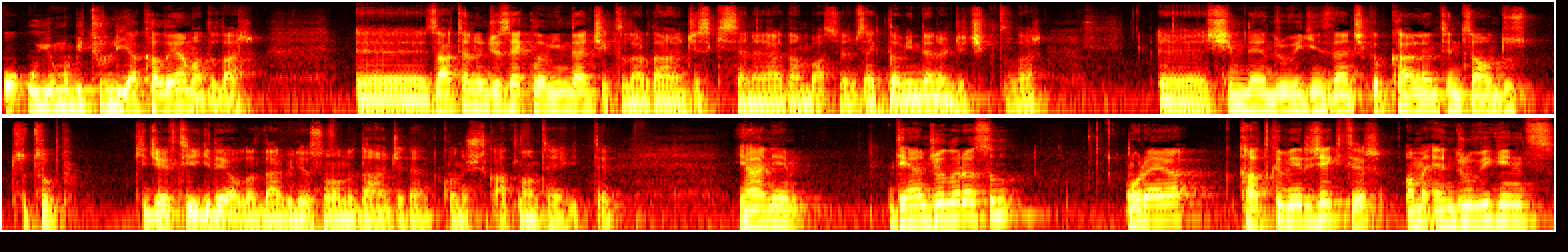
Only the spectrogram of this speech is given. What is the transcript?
o uyumu bir türlü yakalayamadılar. Ee, zaten önce Zach Lavin'den çıktılar. Daha önceki senelerden bahsediyorum. Zach Lavin'den önce çıktılar. Ee, şimdi Andrew Wiggins'den çıkıp Carl Anthony Towns'u tutup ki Jeff Teague'i de yolladılar biliyorsun onu daha önceden konuştuk. Atlanta'ya gitti. Yani D'Angelo Russell oraya katkı verecektir. Ama Andrew Wiggins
